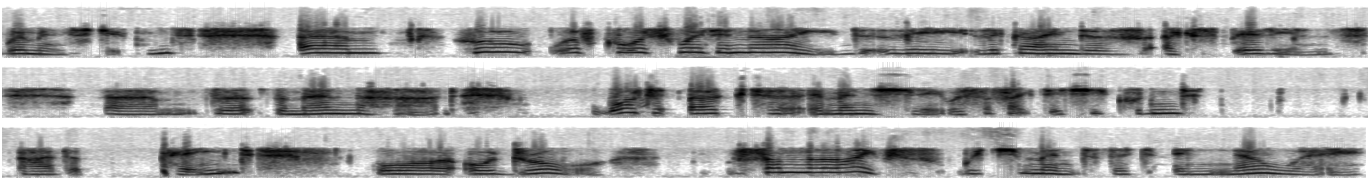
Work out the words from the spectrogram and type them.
women students, um, who of course were denied the the kind of experience um, that the men had. What irked her immensely was the fact that she couldn't either paint or or draw from the life, which meant that in no way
